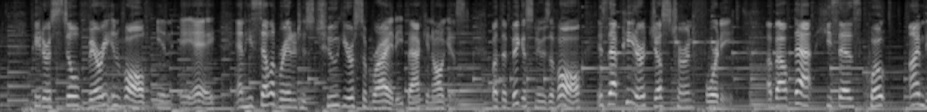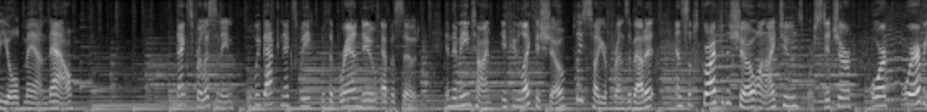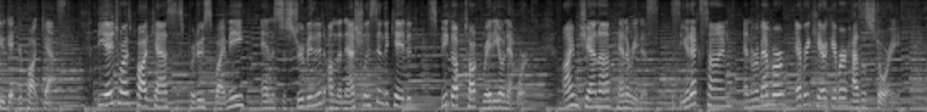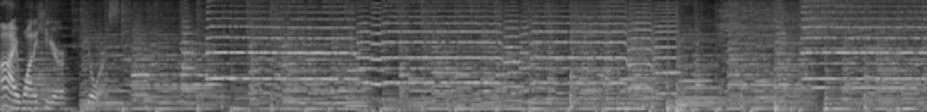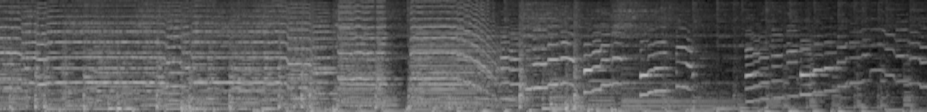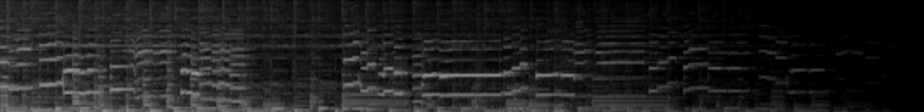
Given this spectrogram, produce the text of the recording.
Peter is still very involved in AA, and he celebrated his two year sobriety back in August. But the biggest news of all is that Peter just turned 40. About that, he says, quote, I'm the old man now. Thanks for listening. We'll be back next week with a brand new episode. In the meantime, if you like this show, please tell your friends about it and subscribe to the show on iTunes or Stitcher or wherever you get your podcasts. The Agewise podcast is produced by me and is distributed on the nationally syndicated Speak Up Talk Radio Network. I'm Jana Panarites. See you next time, and remember, every caregiver has a story. I want to hear yours.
